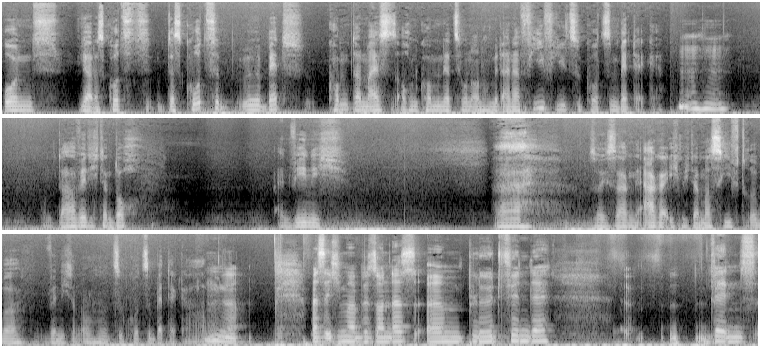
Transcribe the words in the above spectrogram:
Und ja, das, kurz, das kurze äh, Bett kommt dann meistens auch in Kombination auch noch mit einer viel, viel zu kurzen Bettdecke. Mhm. Und da werde ich dann doch ein wenig, äh, soll ich sagen, ärgere ich mich da massiv drüber, wenn ich dann auch noch eine zu kurze Bettdecke habe. Ja. Was ich immer besonders ähm, blöd finde, wenn's,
